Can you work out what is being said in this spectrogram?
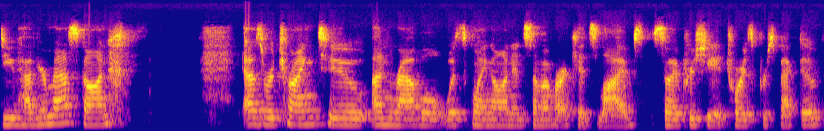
Do you have your mask on? As we're trying to unravel what's going on in some of our kids' lives. So I appreciate Troy's perspective.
